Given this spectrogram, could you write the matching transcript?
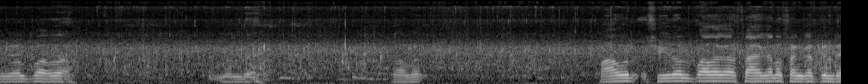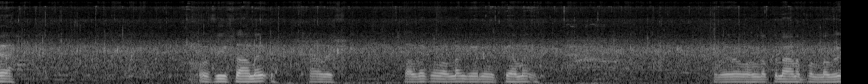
ഉരുൾപ്പാത ആണ്. മാവൂർ ക്ഷീരോത്പാദക സഹകരണ സംഘത്തിന്റെ ഓഫീസാണ്. അതെ. അതൊക്കെ വെള്ളം കയറി നിൽക്കുകയാണ്. വെള്ളത്തിലാണ് ഇപ്പോൾ ഉള്ളത്.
